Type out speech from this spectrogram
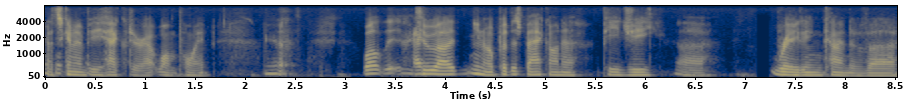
That's gonna be Hector at one point. yeah. Well, to uh, you know, put this back on a PG uh, rating kind of uh,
